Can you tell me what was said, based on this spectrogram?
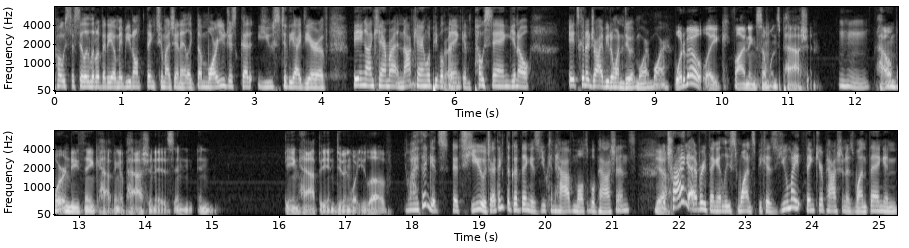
post a silly little video, maybe you don't think too much in it. Like the more you just get used to the idea of being on camera and not caring what people Right. think and posting, you know, it's going to drive you to want to do it more and more. What about like finding someone's passion? Mm-hmm. How important do you think having a passion is in in being happy and doing what you love? Well, I think it's it's huge. I think the good thing is you can have multiple passions. Yeah. But trying everything at least once because you might think your passion is one thing and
